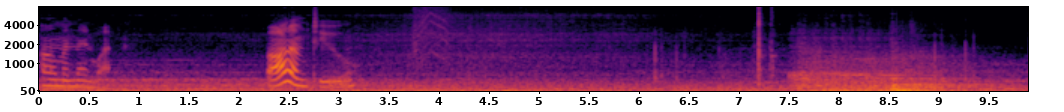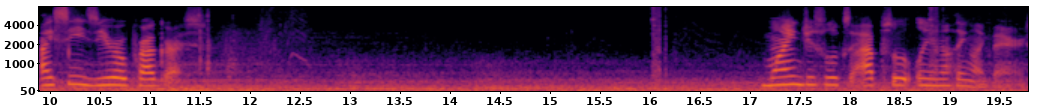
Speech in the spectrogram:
Um, and then what? Bottom two. I see zero progress. Mine just looks absolutely nothing like theirs.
